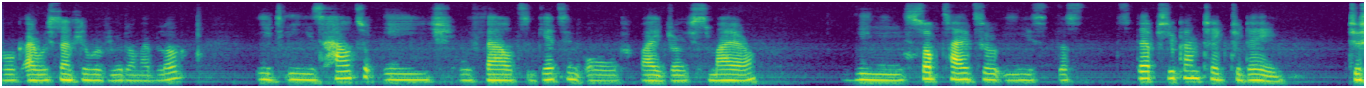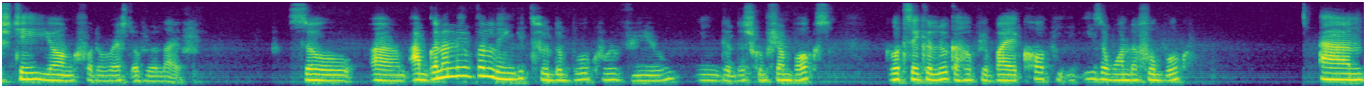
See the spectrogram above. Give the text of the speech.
book I recently reviewed on my blog. It is How to Age Without Getting Old by Joyce Meyer. The subtitle is The Steps You Can Take Today to Stay Young for the Rest of Your Life. So, um, I'm gonna leave the link to the book review in the description box Go take a look. I hope you buy a copy. It is a wonderful book. And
